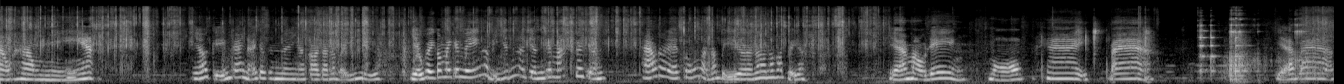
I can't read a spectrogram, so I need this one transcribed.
Màu hồng nhẹ. Nhớ kiểm cái nãy cho xin nha coi coi nó bị cái gì Nhiều khi có mấy cái miếng nó bị dính ở trên cái mắt cái trên Tháo nó ra xuống là nó bị ờ, nó nó hết bị rồi Dạ màu đen. 1, 2, 3 Dạ ba.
